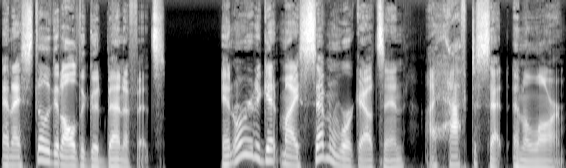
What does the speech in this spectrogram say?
and I still get all the good benefits. In order to get my seven workouts in, I have to set an alarm.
